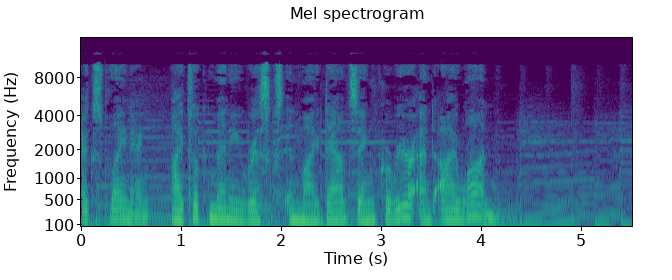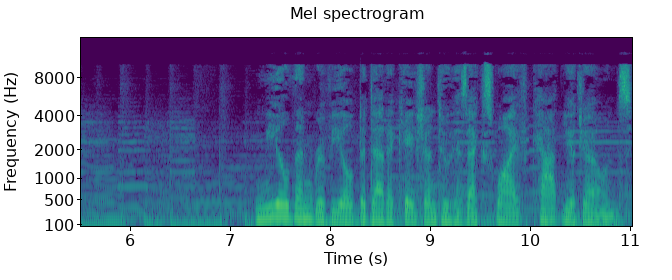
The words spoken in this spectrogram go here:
explaining, I took many risks in my dancing career and I won. Neil then revealed a dedication to his ex-wife Katya Jones,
